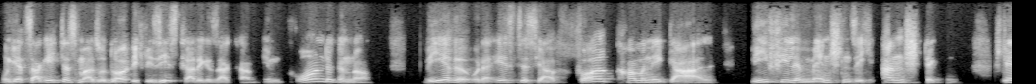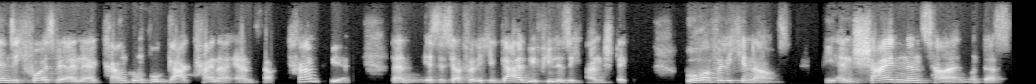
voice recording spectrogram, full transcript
Und jetzt sage ich das mal so deutlich, wie Sie es gerade gesagt haben. Im Grunde genommen wäre oder ist es ja vollkommen egal, wie viele Menschen sich anstecken. Stellen Sie sich vor, es wäre eine Erkrankung, wo gar keiner ernsthaft krank wird. Dann ist es ja völlig egal, wie viele sich anstecken. Worauf will ich hinaus? Die entscheidenden Zahlen, und das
